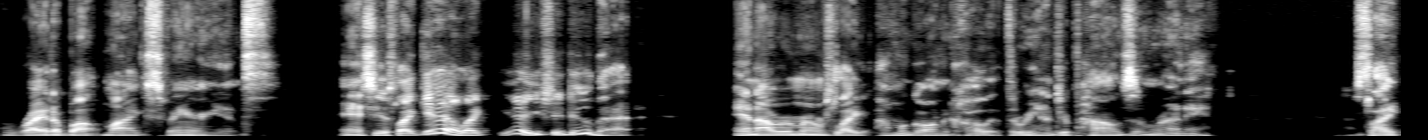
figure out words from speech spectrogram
write about my experience. And she was like, Yeah, like, yeah, you should do that. And I remember I was like, I'm going to call it 300 pounds and running. It's like,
